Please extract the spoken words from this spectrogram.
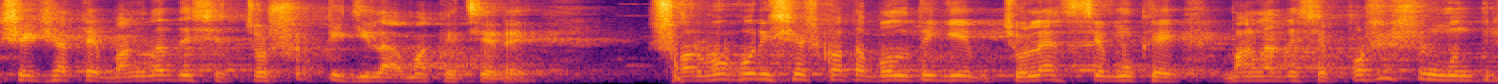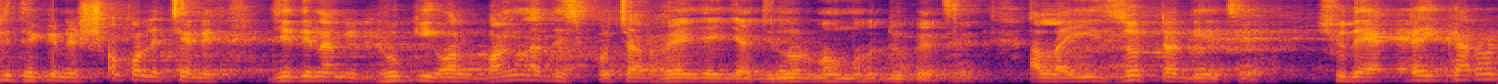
সেই সাথে বাংলাদেশের চৌষট্টি জেলা আমাকে চেনে সর্বোপরি শেষ কথা বলতে গিয়ে চলে আসছে মুখে বাংলাদেশের প্রশাসন মন্ত্রী থেকে নিয়ে সকলে চেনে, যেদিন আমি ঢুকি, অল বাংলাদেশ প্রচার হয়ে যায় যা নূর মোহাম্মদ ঢুকেছে। আল্লাহ ইজ্জতটা দিয়েছে। শুধু একটাই কারণ,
